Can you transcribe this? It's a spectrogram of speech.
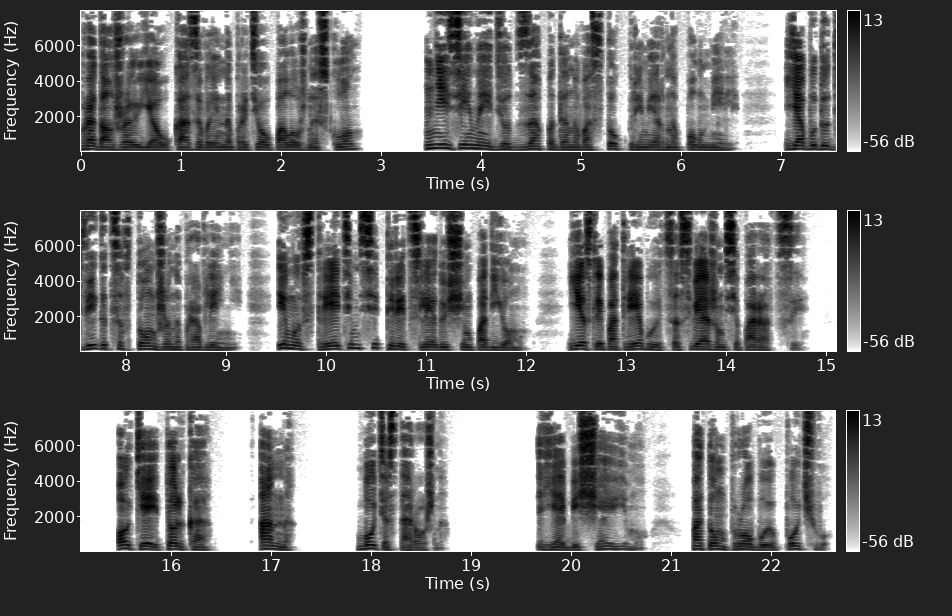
продолжаю я, указывая на противоположный склон, низина идет с запада на восток примерно полмили. Я буду двигаться в том же направлении, и мы встретимся перед следующим подъемом. Если потребуется, свяжемся по рации. Окей, только... Анна, будь осторожна. Я обещаю ему, потом пробую почву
